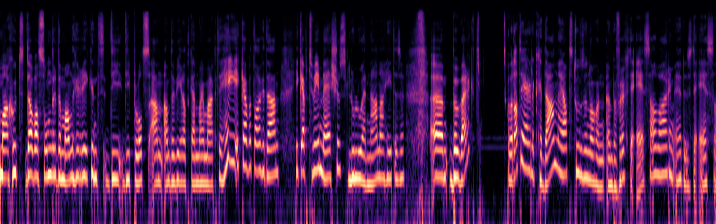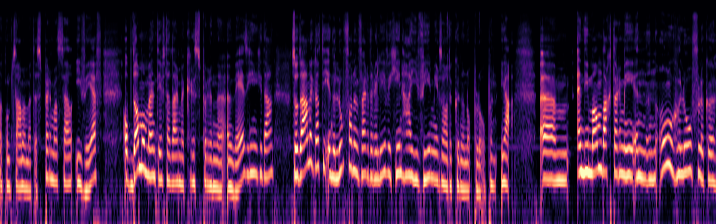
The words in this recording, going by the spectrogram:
maar goed, dat was zonder de man gerekend die, die plots aan, aan de wereld kenbaar maakte. hey, ik heb het al gedaan. Ik heb twee meisjes, Lulu en Nana heten ze, uh, bewerkt. Wat had hij eigenlijk gedaan? Hij had toen ze nog een, een bevruchte eicel waren, hè, dus de eicel komt samen met de spermacel, IVF. Op dat moment heeft hij daar met CRISPR een, eh, een wijziging gedaan, zodanig dat die in de loop van hun verdere leven geen HIV meer zouden kunnen oplopen. Ja. Um, en die man dacht daarmee een, een ongelooflijke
